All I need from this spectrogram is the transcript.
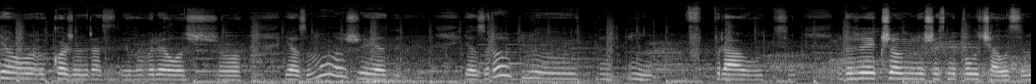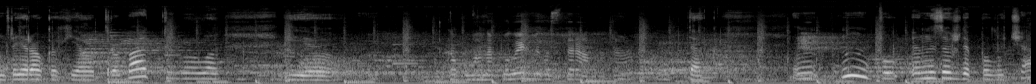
Я кожен раз говорила, що я зможу, я, я зроблю вправу. цю. Навіть якщо мені щось не вийшло, на тренуваннях я отрабатувала і е, Така була наполеглива старанна, так? так. По- Не завжди вийшло.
